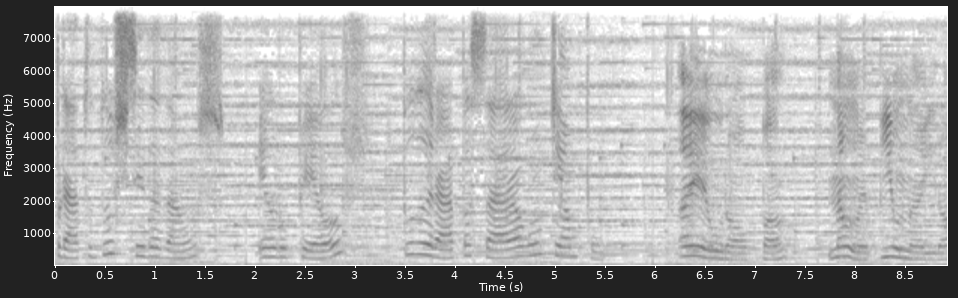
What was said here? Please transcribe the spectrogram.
prato dos cidadãos europeus, poderá passar algum tempo. A Europa não é pioneira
